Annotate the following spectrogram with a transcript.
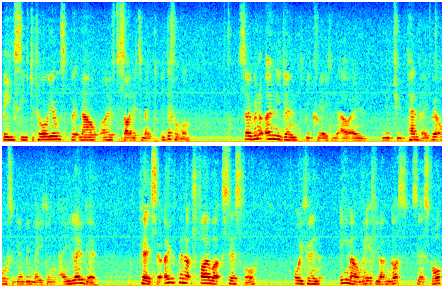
BC tutorials but now I've decided to make a different one. So we're not only going to be creating our own YouTube template we're also going to be making a logo. Okay so open up Fireworks CS4 or you can email me if you haven't got CS4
